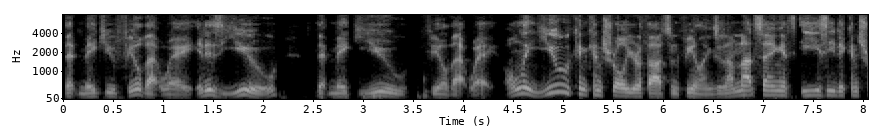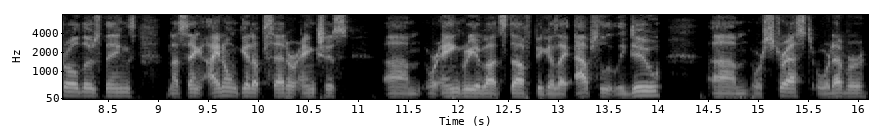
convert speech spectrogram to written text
that make you feel that way it is you that make you feel that way. Only you can control your thoughts and feelings. And I'm not saying it's easy to control those things. I'm not saying I don't get upset or anxious um, or angry about stuff because I absolutely do, um, or stressed or whatever.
